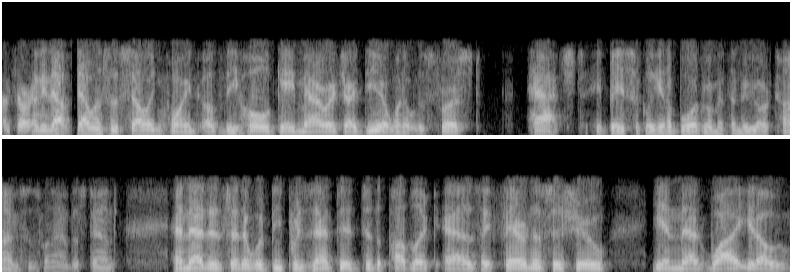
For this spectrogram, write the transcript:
I'm sorry. I mean that that was the selling point of the whole gay marriage idea when it was first hatched, it basically in a boardroom at the New York Times, is what I understand, and that is that it would be presented to the public as a fairness issue, in that why you know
